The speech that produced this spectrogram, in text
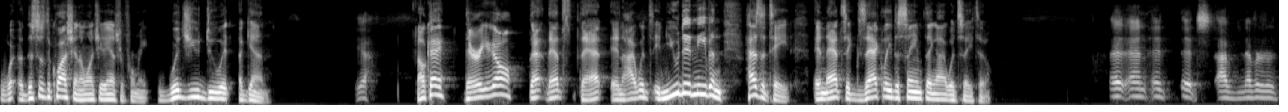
Wh- this is the question I want you to answer for me. Would you do it again? Yeah. Okay, there you go. That that's that, and I would, and you didn't even hesitate, and that's exactly the same thing I would say too. And, and it it's I've never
